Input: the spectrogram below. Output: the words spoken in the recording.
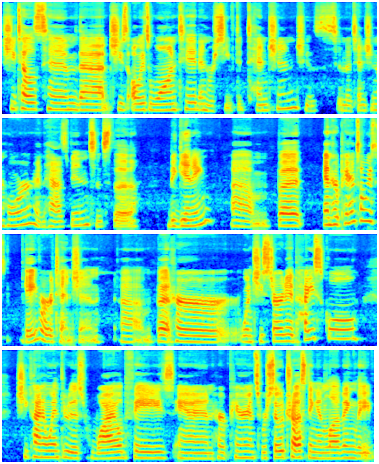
She tells him that she's always wanted and received attention. She's an attention whore and has been since the beginning. Um, but and her parents always gave her attention. Um, but her when she started high school, she kind of went through this wild phase, and her parents were so trusting and loving they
